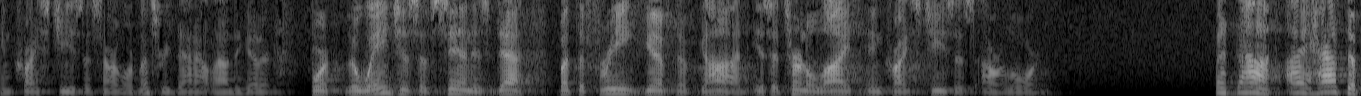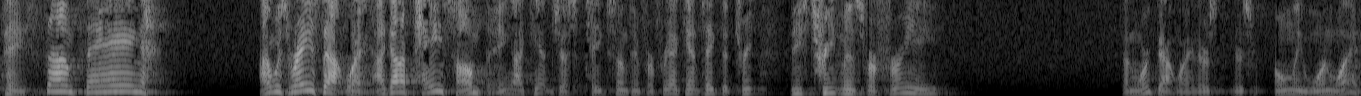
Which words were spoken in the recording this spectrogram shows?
in Christ Jesus our Lord. Let's read that out loud together. For the wages of sin is death, but the free gift of God is eternal life in Christ Jesus our Lord. But, Doc, I have to pay something. I was raised that way. I got to pay something. I can't just take something for free. I can't take the treat, these treatments for free. Doesn't work that way. There's, there's only one way.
